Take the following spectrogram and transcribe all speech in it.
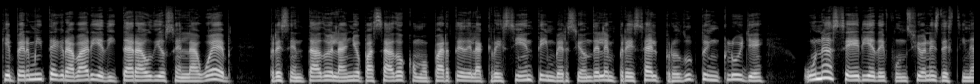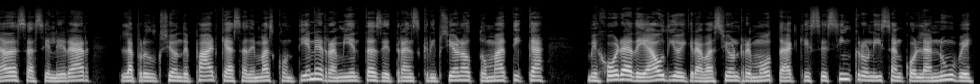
que permite grabar y editar audios en la web. Presentado el año pasado como parte de la creciente inversión de la empresa, el producto incluye una serie de funciones destinadas a acelerar la producción de podcasts. Además, contiene herramientas de transcripción automática mejora de audio y grabación remota que se sincronizan con la nube.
